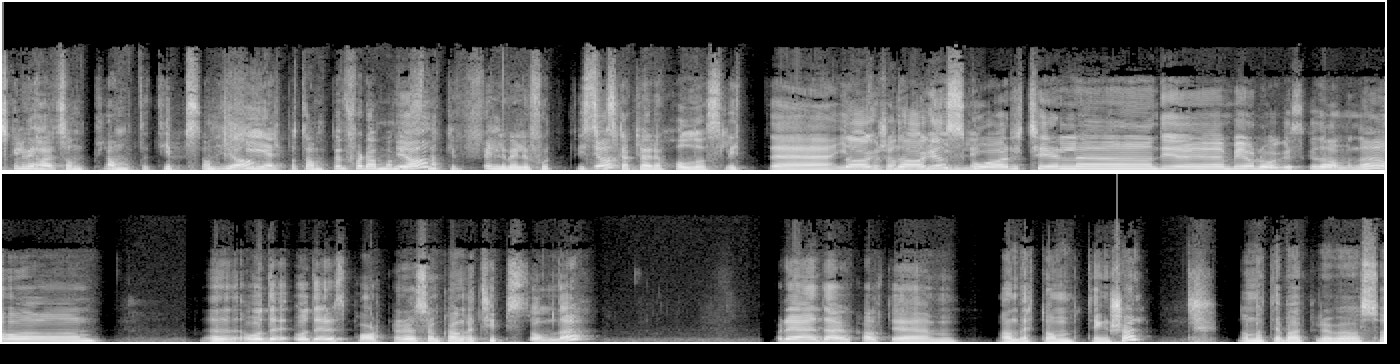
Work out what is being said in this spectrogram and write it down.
skulle vi ha et sånn plantetips sånn Ja. helt på tampen? For da må vi Ja. snakke veldig veldig fort hvis Ja. vi skal klare å holde oss litt uh, Dag, innenfor sånn dagens rimelig går til uh, de biologiske damene og, uh, og, de, og deres partnere som kan tipse om det. For det, det er jo ikke alltid man vet om ting sjøl. Nå måtte jeg bare prøve å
